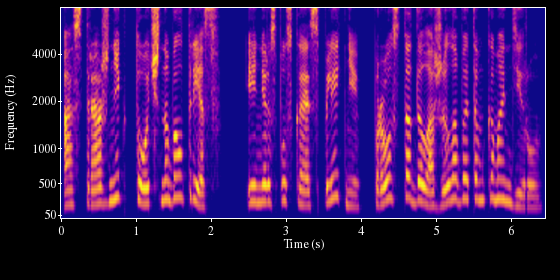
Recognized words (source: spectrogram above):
А стражник точно был трезв и, не распуская сплетни, просто доложил об этом командиру.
